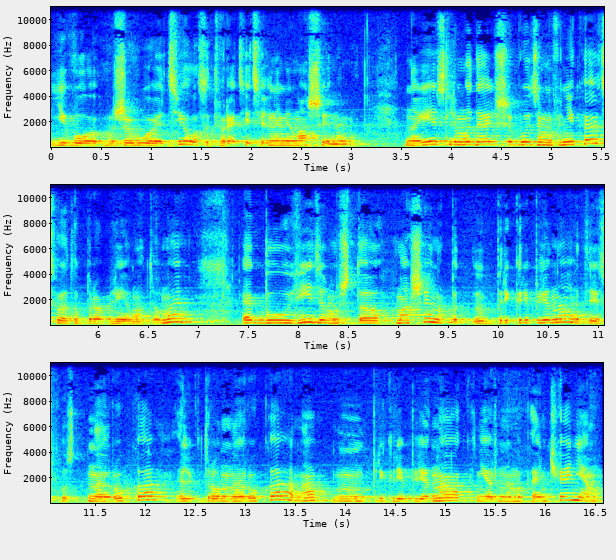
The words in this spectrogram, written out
его живое тело с отвратительными машинами – но если мы дальше будем вникать в эту проблему, то мы как бы увидим, что машина прикреплена, это искусственная рука, электронная рука, она прикреплена к нервным окончаниям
